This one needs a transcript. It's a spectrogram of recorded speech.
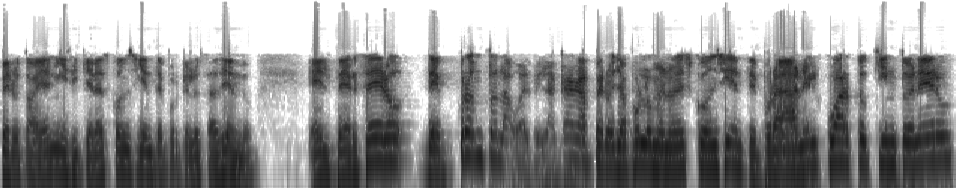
pero todavía ni siquiera es consciente porque lo está haciendo. El tercero, de pronto la vuelve y la caga, pero ya por lo menos es consciente. Por allá en el cuarto, quinto enero,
